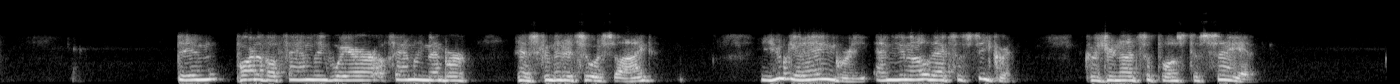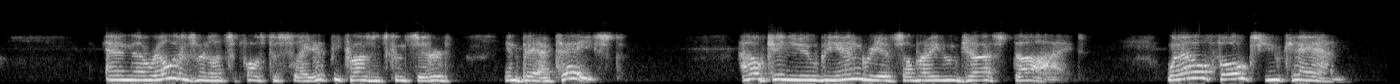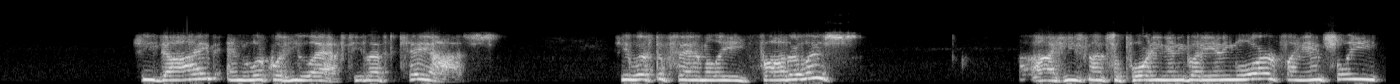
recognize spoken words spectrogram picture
been part of a family where a family member has committed suicide, you get angry. And you know that's a secret because you're not supposed to say it. And the relatives are not supposed to say it because it's considered in bad taste. How can you be angry at somebody who just died? Well, folks, you can. He died, and look what he left. He left chaos. He left a family fatherless. Uh, he's not supporting anybody anymore, financially,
